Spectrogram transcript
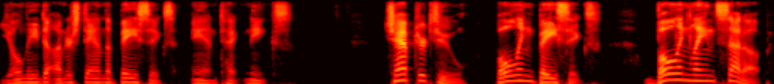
you'll need to understand the basics and techniques. Chapter 2 Bowling Basics Bowling Lane Setup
